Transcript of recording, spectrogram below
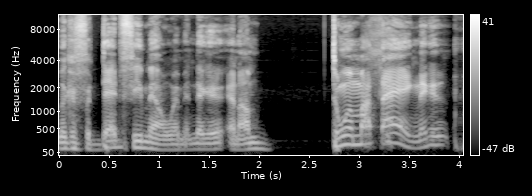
looking for dead female women, nigga, and I'm doing my thing, nigga.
